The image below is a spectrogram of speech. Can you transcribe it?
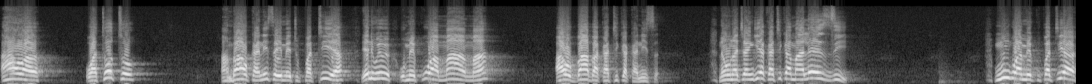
hawa watoto ambao kanisa imetupatia. Yani wewe umekuwa mama au baba katika kanisa na unachangia katika malezi. Mungu amekupatia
